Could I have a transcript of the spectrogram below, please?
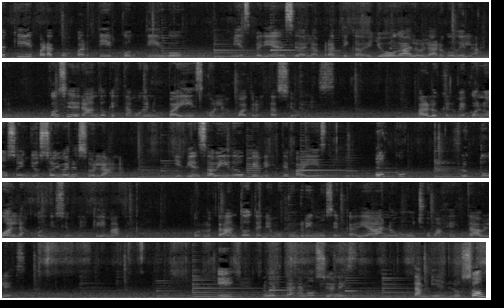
aquí para compartir contigo mi experiencia de la práctica de yoga a lo largo del año, considerando que estamos en un país con las cuatro estaciones. Para los que no me conocen, yo soy venezolana y es bien sabido que en este país poco fluctúan las condiciones climáticas. Por lo tanto, tenemos un ritmo circadiano mucho más estable y nuestras emociones también lo son.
